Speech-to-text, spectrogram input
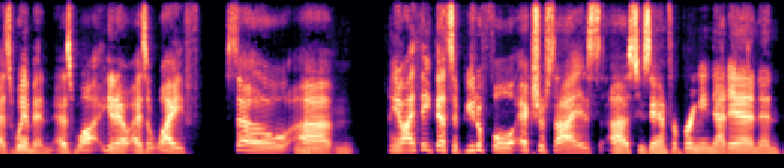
as women, as what, you know, as a wife. So, mm-hmm. um, you know, I think that's a beautiful exercise, uh, Suzanne, for bringing that in and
